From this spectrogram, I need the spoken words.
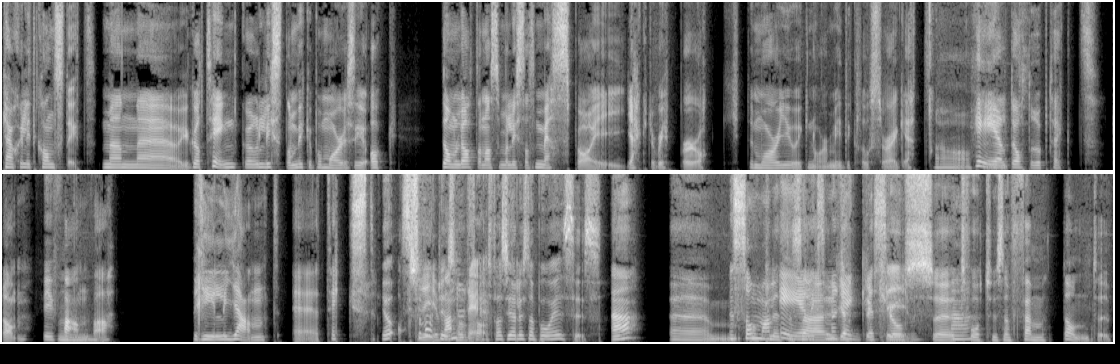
kanske lite konstigt, men eh, jag går och tänker och lyssnar mycket på Morrissey och de låtarna som jag lyssnat mest på är Jack the Ripper och The more you ignore me, the closer I get. Fint. Helt återupptäckt dem. Fy fan Mm. vad briljant eh, text. Jag har också varit i en sån fas, fast jag lyssnar på Oasis. Ja, Um, Men sommaren är liksom en regressiv. Hjärtekross eh, Ja. 2015 typ.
